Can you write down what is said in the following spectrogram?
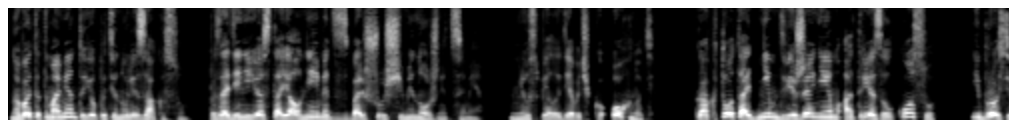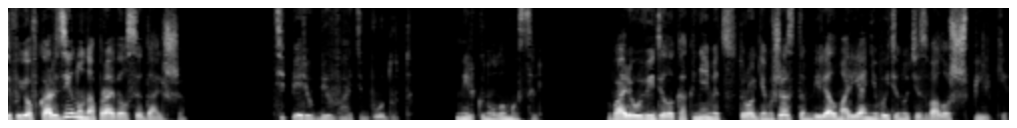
но в этот момент ее потянули за косу. Позади нее стоял немец с большущими ножницами. Не успела девочка охнуть, как тот одним движением отрезал косу и, бросив ее в корзину, направился дальше. «Теперь убивать будут», — мелькнула мысль. Валя увидела, как немец строгим жестом велел Марьяне вытянуть из волос шпильки.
